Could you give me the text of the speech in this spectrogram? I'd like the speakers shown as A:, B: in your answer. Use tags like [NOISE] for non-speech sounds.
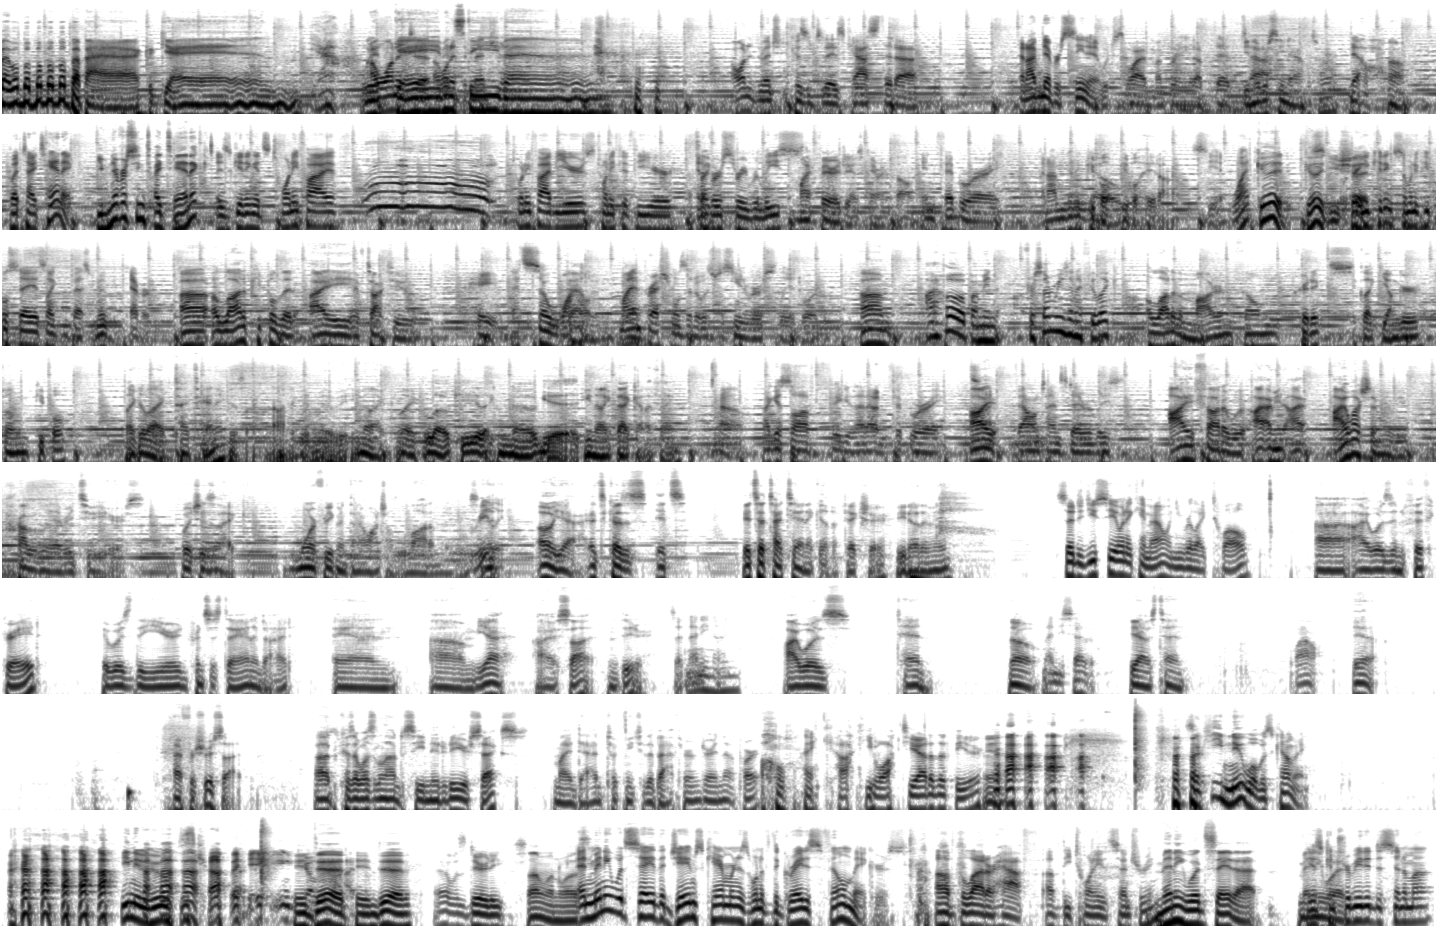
A: back again.
B: Yeah,
A: With
B: I wanted to. I
A: Gabe
B: wanted
A: and
B: to mention.
A: Steven. [LAUGHS]
B: I wanted to mention because of today's cast that, uh, and I've never seen it, which is why I'm bringing it up. That
A: You
B: uh,
A: never seen Avatar?
B: No,
A: Oh.
B: but Titanic
A: You've never seen Titanic?
B: is getting its 25, 25 years, 25th year
A: like
B: anniversary release
A: My favorite James Cameron film.
B: in February, and I'm gonna
A: People
B: go
A: people hate on it.
B: see it. What?
A: Good, good. You should.
B: Are you kidding? So many people say it's like the best movie ever.
A: Uh, a lot of people that I have talked to hate.
B: That's so wild. My
A: yeah.
B: impression was that it was just universally adored.
A: Um, I hope. I mean, for some reason, I feel like a lot of the modern film critics, like younger film people, like are like Titanic is like not a good movie. You know, like like low key, like no good. You know, like that kind of thing.
B: Oh, I guess I'll have to figure that out in February. It's
A: I-
B: a Valentine's Day release.
A: I thought it would. I, I mean, I I watch that movie probably every two years, which is like more frequent than I watch a lot of movies.
B: Really?
A: It- oh yeah, it's because it's, it's a Titanic of a picture. You know what I mean? [SIGHS]
B: So did you see it when it came out when you were like 12?
A: Uh, I was in fifth grade. It was the year Princess Diana died, and um, yeah, I saw it in the theater.
B: Is that 99?
A: I was ten. No,
B: 97.
A: yeah, I was ten.
B: Wow.
A: Yeah, I for sure saw it uh, because I wasn't allowed to see nudity or sex. My dad took me to the bathroom during that part.
B: Oh [LAUGHS] my god, he walked you out of the theater?
A: Yeah. [LAUGHS]
B: so he knew what was coming. [LAUGHS] he knew who was coming.
A: He did. He did.
B: That was dirty.
A: Someone was.
B: And many would say that James Cameron is one of the greatest filmmakers of the latter half of the 20th century.
A: many would say that.
B: He has
A: would.
B: contributed to cinema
